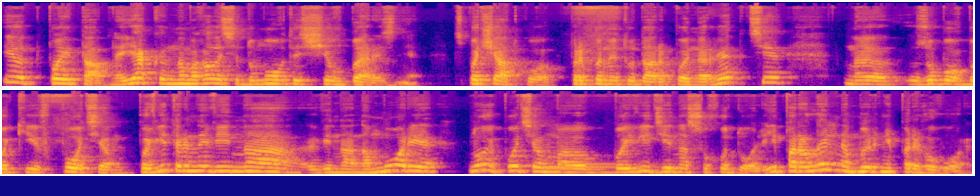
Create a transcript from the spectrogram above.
і от поетапне, як намагалися домовитися ще в березні. Спочатку припинити удари по енергетиці е, з обох боків, потім повітряна війна, війна на морі, ну і потім е, бойові дії на суходолі, і паралельно мирні переговори.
